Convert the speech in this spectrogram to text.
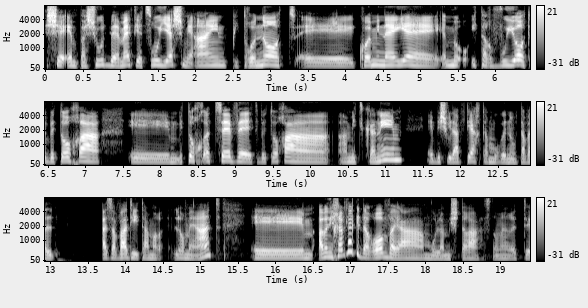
שהם פשוט באמת יצרו יש מאין, פתרונות, אה, כל מיני אה, התערבויות בתוך, ה, אה, בתוך הצוות, בתוך ה- המתקנים, אה, בשביל להבטיח את המוגנות. אבל אז עבדתי איתם לא מעט. אה, אבל אני חייבת להגיד, הרוב היה מול המשטרה, זאת אומרת, אה,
